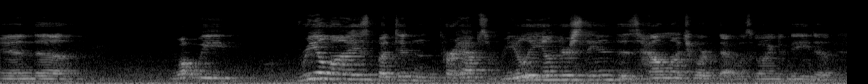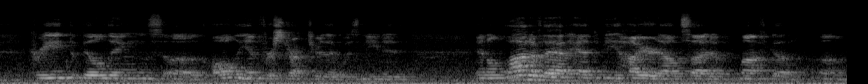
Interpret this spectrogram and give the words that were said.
And uh, what we realized but didn't perhaps really understand is how much work that was going to be to create the buildings, uh, all the infrastructure that was needed. And a lot of that had to be hired outside of MOFGA, um,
